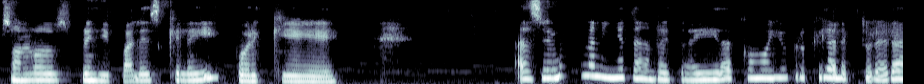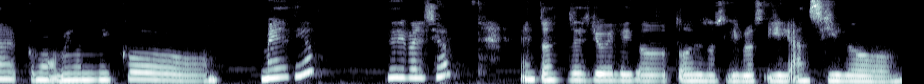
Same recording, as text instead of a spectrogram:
son los principales que leí porque al ser una niña tan retraída como yo creo que la lectura era como mi único medio de diversión, entonces yo he leído todos esos libros y han sido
